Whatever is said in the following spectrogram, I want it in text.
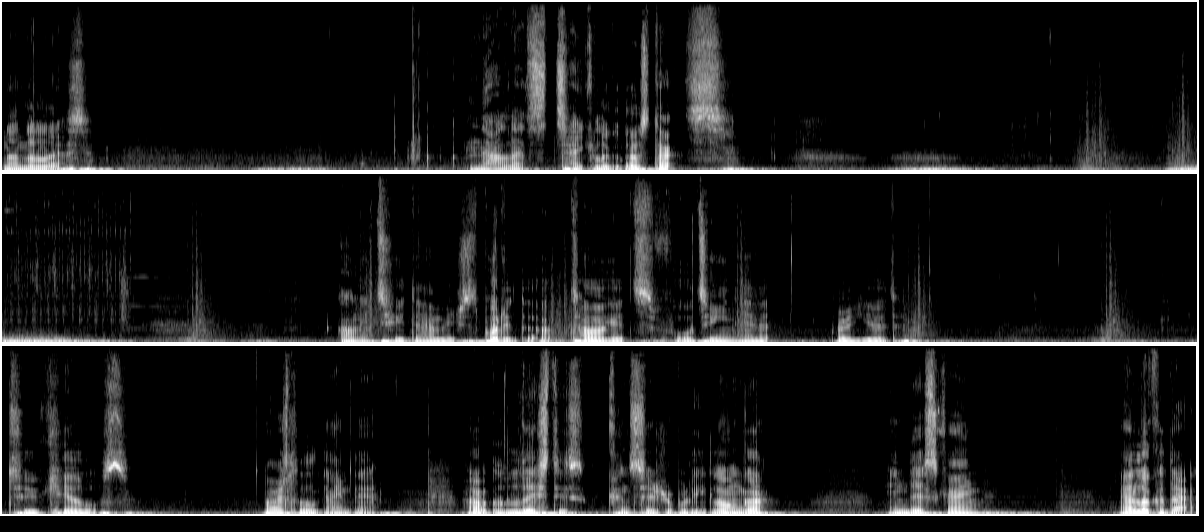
nonetheless. Now let's take a look at those stats. Only 2 damage, spotted the targets, 14 hit. Very good. two kills. Nice little game there. The list is considerably longer in this game. And look at that.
